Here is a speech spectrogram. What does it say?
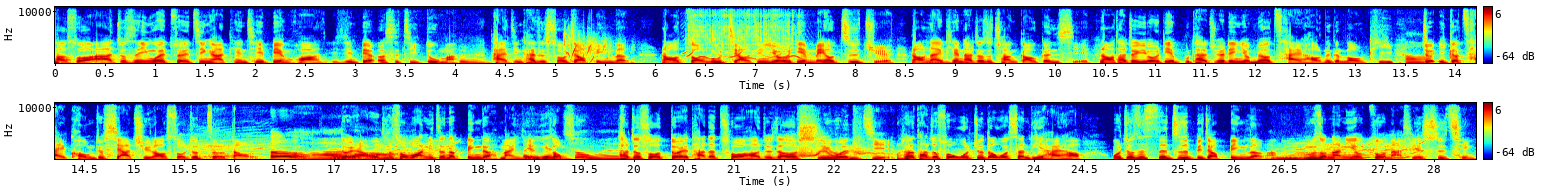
她说啊，就是因为最近啊天气变化，已经变二十几度嘛，他已经开始手脚冰冷。然后走路脚已经有一点没有知觉，然后那一天他就是穿高跟鞋，然后他就有一点不太确定有没有踩好那个楼梯，就一个踩空就下去，然后手就折到了。嗯，对，然后我们说哇，你真的冰的蛮严重。哎。他就说对，他的绰号就叫做湿温姐。然后他就说，我觉得我身体还好，我就是四肢比较冰冷啊。我们说那你有做哪些事情？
